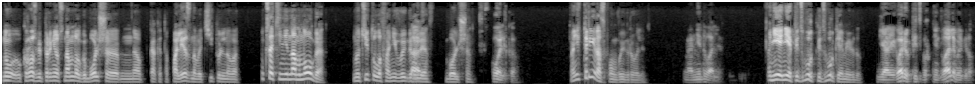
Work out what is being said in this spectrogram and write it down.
ну, Кросби принес намного больше, как это, полезного, титульного. Ну, кстати, не намного, но титулов они выиграли да. больше. Сколько? Они три раза, по-моему, выигрывали. А не два ли? Не, не, Питтсбург, Питтсбург я имею в виду. Я и говорю, Питтсбург не два ли выиграл?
